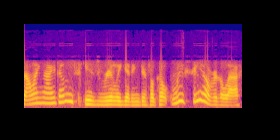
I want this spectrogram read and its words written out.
selling items is really getting difficult. And we've seen over the last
